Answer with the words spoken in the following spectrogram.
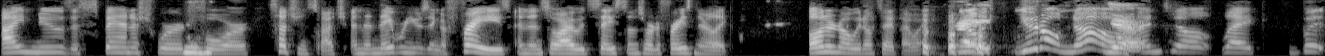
i knew the spanish word mm-hmm. for such and such and then they were using a phrase and then so i would say some sort of phrase and they're like oh no no we don't say it that way right. you don't know yeah. until like but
